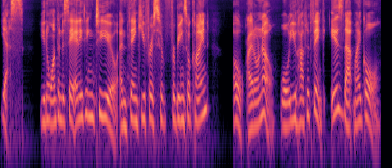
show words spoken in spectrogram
Yes. You don't want them to say anything to you and thank you for for being so kind? Oh, I don't know. Well, you have to think, is that my goal?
